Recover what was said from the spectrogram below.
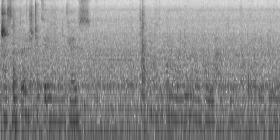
Ini basah tuh harus dikeringin guys. Aku kalau mandi memang bawa HP. Aku pakai dulu.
